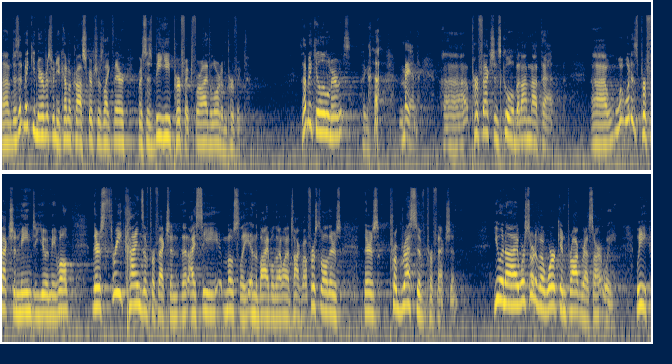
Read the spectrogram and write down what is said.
Um, does it make you nervous when you come across scriptures like there where it says, Be ye perfect, for I, the Lord, am perfect? Does that make you a little nervous? Like, man, uh, perfection's cool, but I'm not that. Uh, what, what, does perfection mean to you and me? Well, there's three kinds of perfection that I see mostly in the Bible that I want to talk about. First of all, there's, there's progressive perfection. You and I, we're sort of a work in progress, aren't we? We,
